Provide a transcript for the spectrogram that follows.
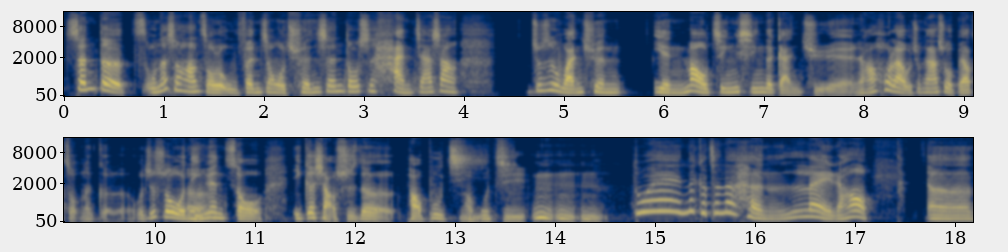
真的，我那时候好像走了五分钟，我全身都是汗，加上就是完全眼冒金星的感觉。然后后来我就跟他说，我不要走那个了，我就说我宁愿走一个小时的跑步机。跑步机，嗯嗯嗯，对，那个真的很累。然后，呃。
